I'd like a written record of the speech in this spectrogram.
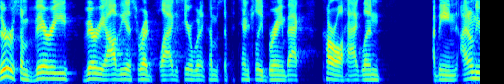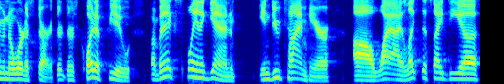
there are some very, very obvious red flags here when it comes to potentially bringing back Carl Hagelin. I mean, I don't even know where to start. There, there's quite a few, but I'm going to explain again in due time here uh, why I like this idea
